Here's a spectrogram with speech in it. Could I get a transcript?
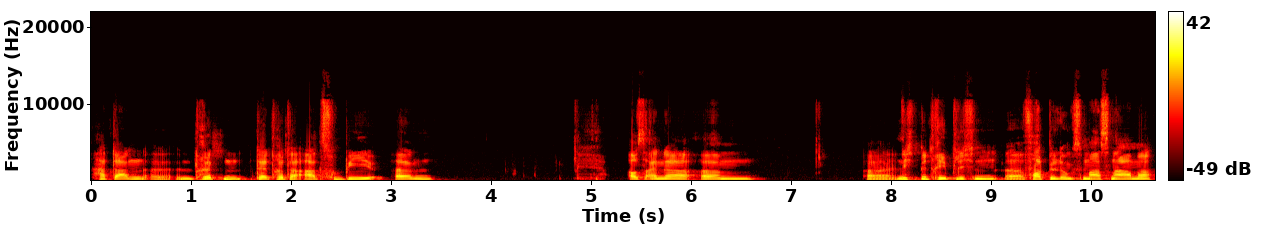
hat dann äh, ein dritten, der dritte Azubi ähm, aus einer ähm, äh, nichtbetrieblichen äh, Fortbildungsmaßnahme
